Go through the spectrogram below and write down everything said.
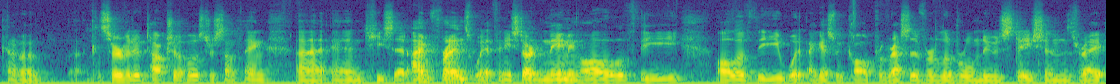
kind of a conservative talk show host or something, uh, and he said, "I'm friends with," and he started naming all of the all of the what I guess we call progressive or liberal news stations, right?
